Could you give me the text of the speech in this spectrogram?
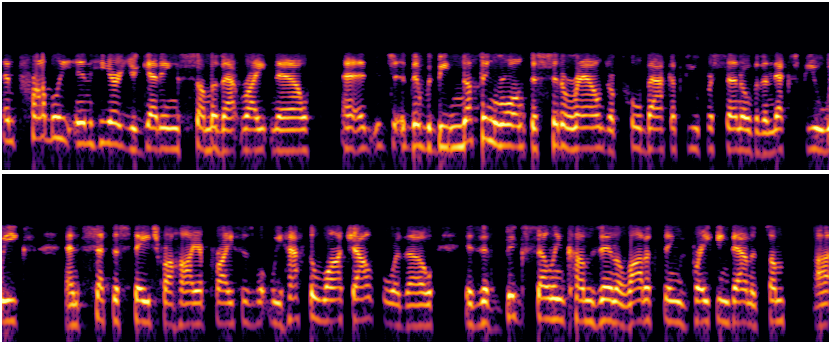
and probably in here you're getting some of that right now. And there would be nothing wrong to sit around or pull back a few percent over the next few weeks and set the stage for higher prices. What we have to watch out for, though, is if big selling comes in, a lot of things breaking down, and some uh,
